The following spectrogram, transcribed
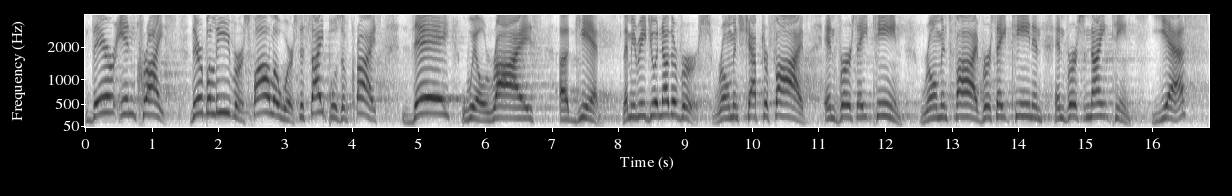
They're in Christ. They're believers, followers, disciples of Christ. They will rise again. Let me read you another verse Romans chapter 5 and verse 18. Romans 5, verse 18 and, and verse 19. Yes,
